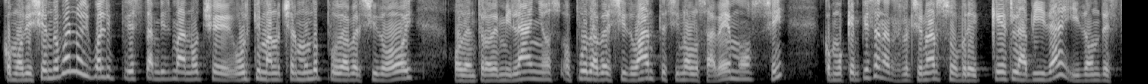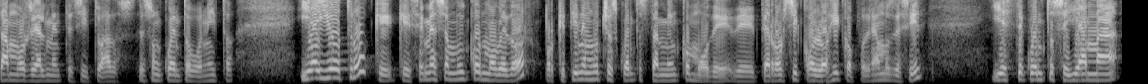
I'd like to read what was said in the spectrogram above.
Como diciendo, bueno, igual esta misma noche, última noche del mundo, pudo haber sido hoy, o dentro de mil años, o pudo haber sido antes y no lo sabemos, ¿sí? Como que empiezan a reflexionar sobre qué es la vida y dónde estamos realmente situados. Es un cuento bonito. Y hay otro que, que se me hace muy conmovedor, porque tiene muchos cuentos también como de, terror psicológico, podríamos decir, y este cuento se llama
